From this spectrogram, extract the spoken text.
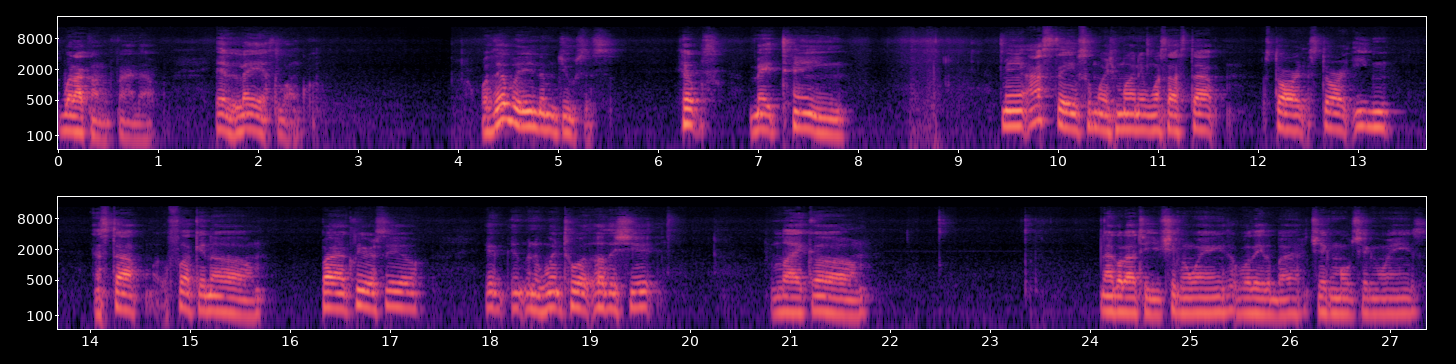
what I come to find out, it lasts longer. Whatever in them juices helps maintain. Man, I saved so much money once I stopped, start start eating, and stop fucking um, buying Clearasil. It, it when it went toward other shit, like um, not go out to you chicken wings. What they to buy chicken more chicken wings.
